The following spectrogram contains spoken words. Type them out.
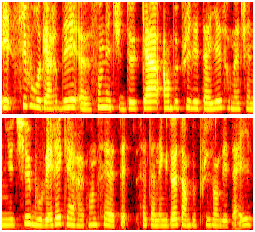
Et si vous regardez euh, son étude de cas un peu plus détaillée sur notre chaîne YouTube, vous verrez qu'elle raconte cette, anecdote un peu plus en détail.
